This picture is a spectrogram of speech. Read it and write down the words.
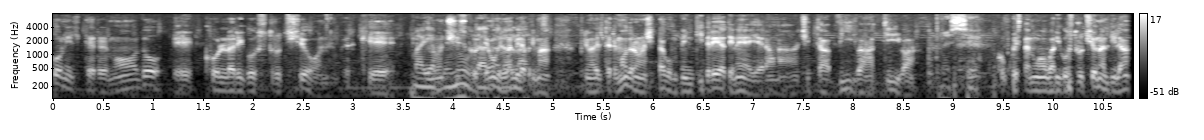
con il terremoto e con la ricostruzione perché Ma non ci scordiamo che l'Aquila prima, prima del terremoto era una città con 23 atenei, era una città viva, attiva. Eh Con questa nuova ricostruzione al di là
